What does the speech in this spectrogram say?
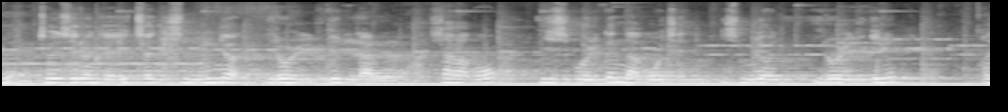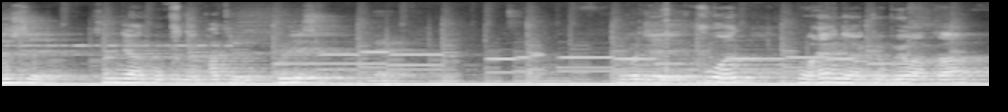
네, 전시는 이제 2026년 1월 6일 날 시작하고 25일 끝나고 2026년 1월 6일 5시에 성대한 오프닝 파티를 열겠습니다. 네. 그리고 이제 후원 어, 하양대학교 무용학과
